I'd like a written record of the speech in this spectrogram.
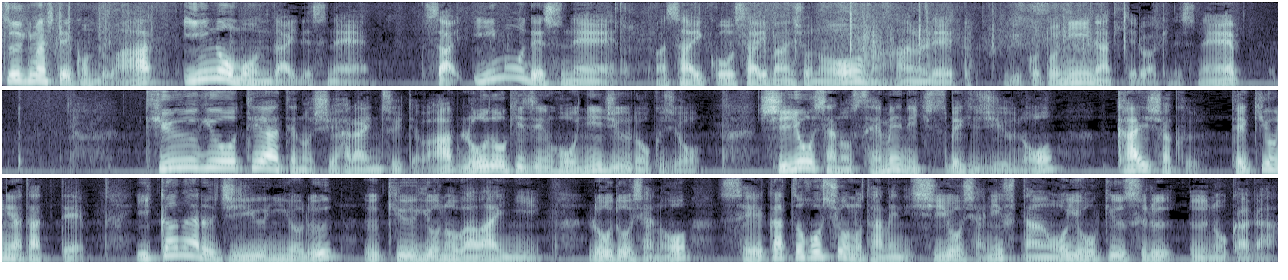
続きまして今度は「い」の問題ですね。さあ「い」もですね、まあ、最高裁判所のま判例ということになっているわけですね。休業手当の支払いについては労働基準法26条使用者の責めに帰すべき自由の解釈適用にあたっていかなる自由による休業の場合に労働者の生活保障のために使用者に負担を要求するのかが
